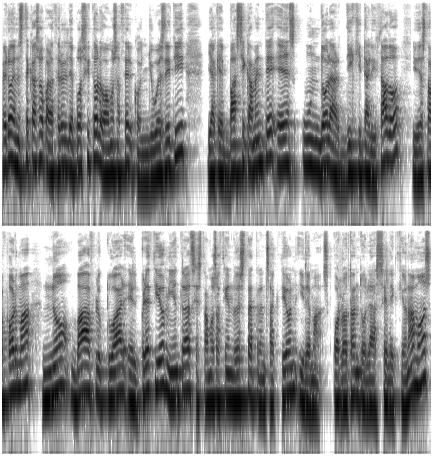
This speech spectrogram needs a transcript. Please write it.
pero en este caso para hacer el depósito lo vamos a hacer con USDT, ya que básicamente es un dólar digitalizado y de esta forma no va a fluctuar el precio mientras estamos haciendo esta transacción y demás. Por lo tanto, la seleccionamos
